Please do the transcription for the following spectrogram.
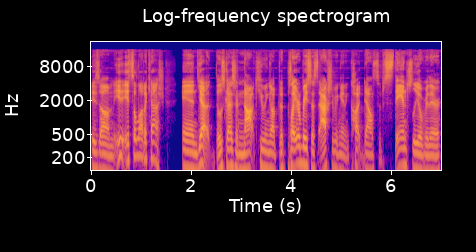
is um it, it's a lot of cash. And yeah, those guys are not queuing up. The player base has actually been getting cut down substantially over there.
